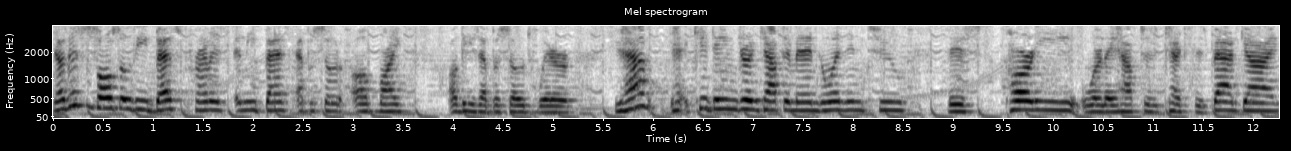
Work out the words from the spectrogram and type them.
Now, this is also the best premise and the best episode of my of these episodes where you have Kid Danger and Captain Man going into this party where they have to catch this bad guy,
